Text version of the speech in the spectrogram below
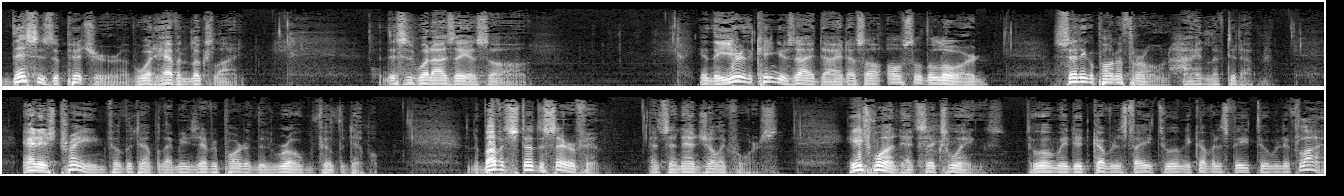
This is a picture of what heaven looks like. This is what Isaiah saw. In the year the king Uzziah died, I saw also the Lord sitting upon a throne, high and lifted up. And his train filled the temple. That means every part of the robe filled the temple. And above it stood the seraphim. That's an angelic force. Each one had six wings. Two of them he did cover his face, two of them he covered his feet, two of them did fly.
